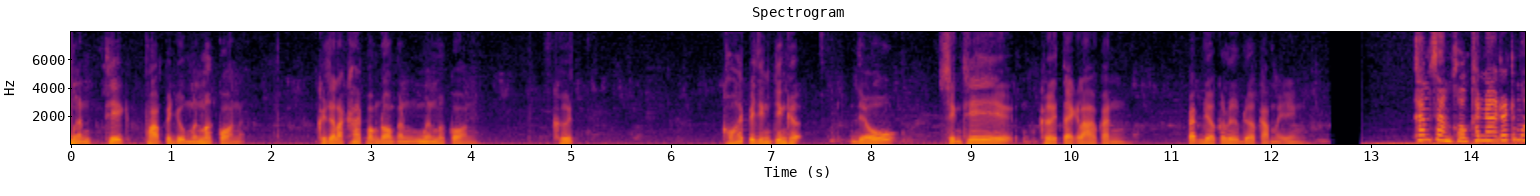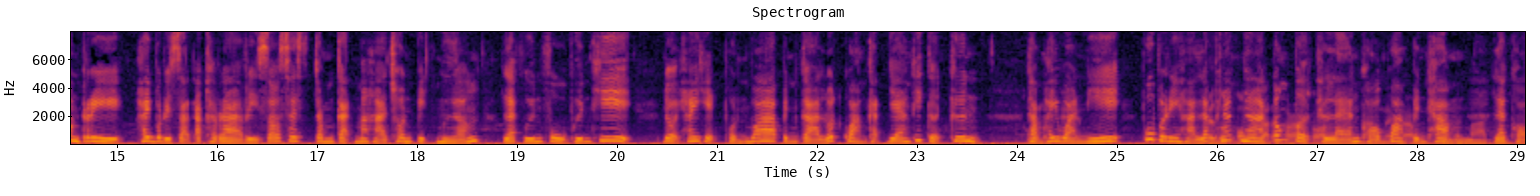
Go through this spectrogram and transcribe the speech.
หมือนที่ความเป็นอยู่เหมือนเมื่อก่อนคือจะรักใคร่ปองดองกันเหมือนเมื่อก่อน คือ ขอให้ปิดจริงๆเถอะเดี๋ยวสิ่งที่เคยแตกร้าวกันแป๊บเดียวก็ลืมเดี๋ยวกลับมาเองคำสั่งของคณะรัฐมนตรี ให้บริษัทอัครารีซอสเซสจำกัดมหาชนปิดเหมือง และฟื้นฟูพื้นที่ โดยให้เหตุผลว่าเป็นการลดความขัดแย้งที่เกิดขึ้นทำให้วันนี้ ผู้บริหารและพนักงานต้องเปิดแถลงขอความเป็นธรรม และขอ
